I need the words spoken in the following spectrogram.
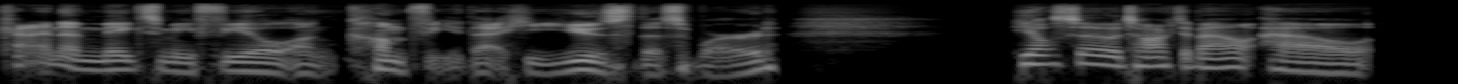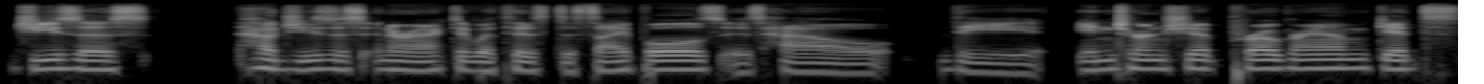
kind of makes me feel uncomfy that he used this word. He also talked about how Jesus how Jesus interacted with his disciples is how the internship program gets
